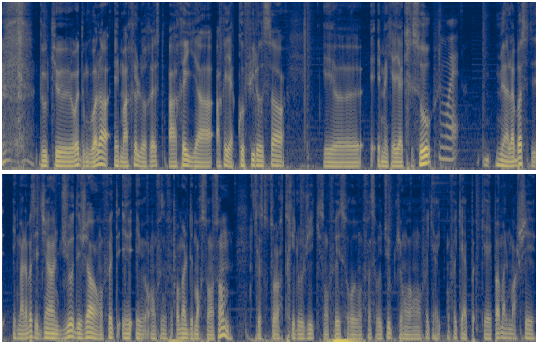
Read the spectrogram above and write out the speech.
donc, euh, ouais, donc voilà. Et après, le reste, après, il y a, après, il y a Kofilosa et, euh, et Mekaya Criso. Ouais mais à la base c'était c'est déjà un duo déjà en fait et, en fait on fait pas mal de morceaux ensemble. C'est sur leur trilogie qui sont faits sur enfin sur YouTube qui ont en fait qui, a, fait, qui, avait pas mal marché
